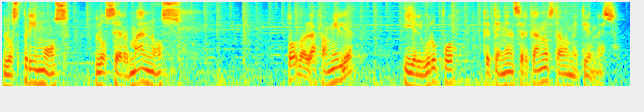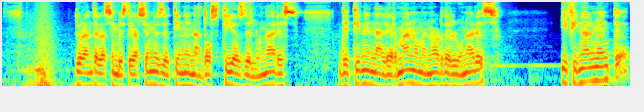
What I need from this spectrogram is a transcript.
los primos, los hermanos, toda la familia y el grupo que tenían cercano estaba metido en eso. Durante las investigaciones detienen a dos tíos de Lunares, detienen al hermano menor de Lunares y finalmente,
